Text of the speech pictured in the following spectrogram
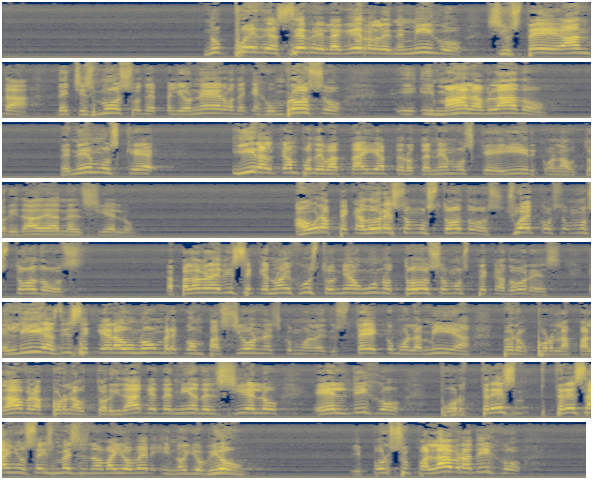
No puede hacerle la guerra al enemigo si usted anda de chismoso, de peleonero, de quejumbroso y, y mal hablado. Tenemos que ir al campo de batalla, pero tenemos que ir con la autoridad en el cielo. Ahora pecadores somos todos, chuecos somos todos. La palabra dice que no hay justo ni a uno, todos somos pecadores. Elías dice que era un hombre con pasiones como la de usted, como la mía, pero por la palabra, por la autoridad que tenía del cielo, él dijo, por tres, tres años, seis meses no va a llover y no llovió. Y por su palabra dijo,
